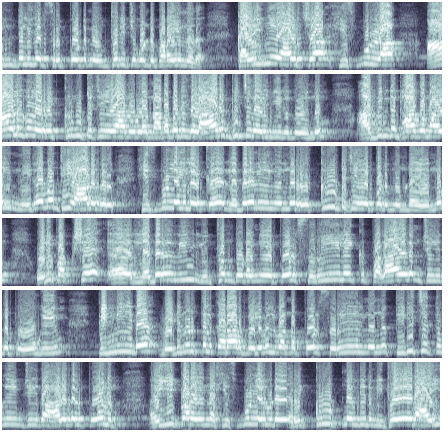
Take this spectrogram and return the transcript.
ഇന്റലിജൻസ് റിപ്പോർട്ടിനെ ഉദ്ധരിച്ചുകൊണ്ട് പറയുന്നത്. കഴിഞ്ഞ ആഴ്ച ഹിസ്ബുള്ള ആളുകളെ റിക്രൂട്ട് ചെയ്യാനുള്ള നടപടികൾ ആരംഭിച്ചു കഴിഞ്ഞിരുന്നു എന്നും അതിന്റെ ഭാഗമായി നിരവധി ആളുകൾ ഹിസ്ബുള്ളയിലേക്ക് ലെബനനിൽ നിന്ന് റിക്രൂട്ട് ചെയ്യപ്പെടുന്നുണ്ട് എന്നും ഒരു പക്ഷേ ലെബനനിൽ യുദ്ധം തുടങ്ങിയപ്പോൾ സിറിയയിലേക്ക് പലായനം ചെയ്തു പോവുകയും പിന്നീട് വെടിനിർത്തൽ കരാർ നിലവിൽ വന്നപ്പോൾ സിറിയയിൽ നിന്ന് തിരിച്ചെത്തുകയും ചെയ്ത ആളുകൾ പോലും ഈ പറയുന്ന ഹിസ്ബുള്ളയുടെ റിക്രൂട്ട്മെന്റിന് വിധേയരായി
